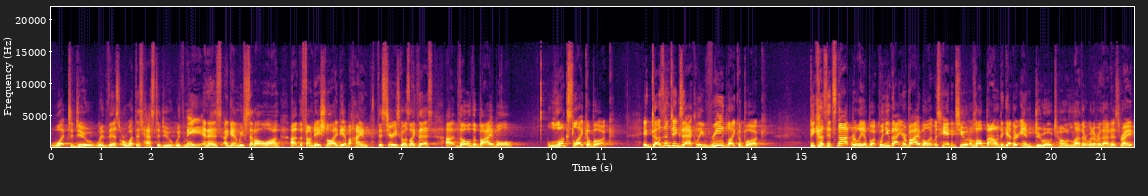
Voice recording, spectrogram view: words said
what to do with this or what this has to do with me. And as, again, we've said all along, uh, the foundational idea behind this series goes like this uh, Though the Bible looks like a book, it doesn't exactly read like a book because it's not really a book. When you got your Bible, it was handed to you and it was all bound together in duotone leather, whatever that is, right?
